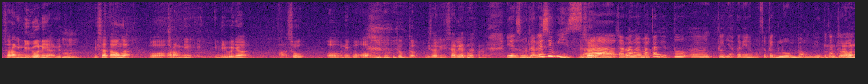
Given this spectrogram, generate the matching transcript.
seorang indigo nih ya gitu, Hmm. bisa tahu nggak bahwa orang ini indigonya palsu? Oh ini bohong gitu, itu bisa bisa lihat nggak sebenarnya? ya sebenarnya sih bisa, Bisa ya? karena memang kan itu eh, kelihatan ya maksudnya gelombangnya itu kan Soalnya kan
